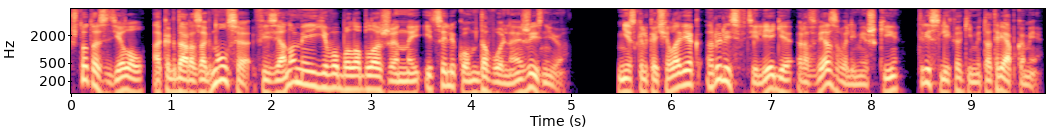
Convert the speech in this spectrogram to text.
что-то сделал, а когда разогнулся, физиономия его была блаженной и целиком довольная жизнью. Несколько человек рылись в телеге, развязывали мешки, трясли какими-то тряпками.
